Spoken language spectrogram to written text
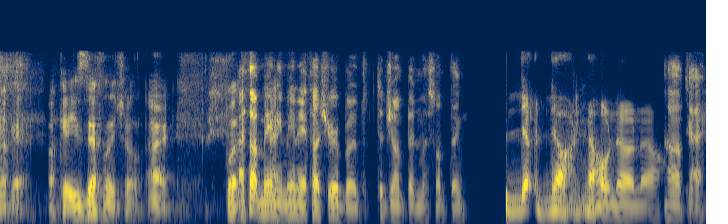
Okay, okay, he's definitely trolling. All right, but I thought Manny, Manny, I thought you were about to jump in with something. No, no, no, no, no. Okay.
